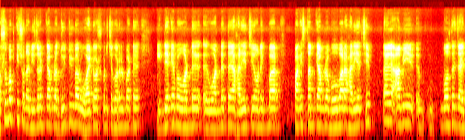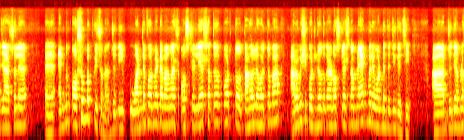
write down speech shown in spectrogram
অসম্ভব কিছু না। নিউজিল্যান্ডকে আমরা দুই, দুইবার হোয়াইট ওয়াশ করেছি ঘরের মাঠে। ইন্ডিয়াকে আমরা ওয়ানডে ওয়ানডেতে হারিয়েছি অনেকবার। পাকিস্তানকে আমরা বহুবার হারিয়েছি। তাই আমি বলতে চাই যে আসলে একদম অসম্ভব কিছু না। যদি ওয়ানডে ফর্মেটে বাংলাদেশ অস্ট্রেলিয়ার সাথেও পড়তো, তাহলে হয়তো বা আরও বেশি কঠিন হতো। কারণ অস্ট্রেলিয়ার সাথে আমরা একবারই ওয়ানডেতে জিতেছি। আর যদি আমরা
